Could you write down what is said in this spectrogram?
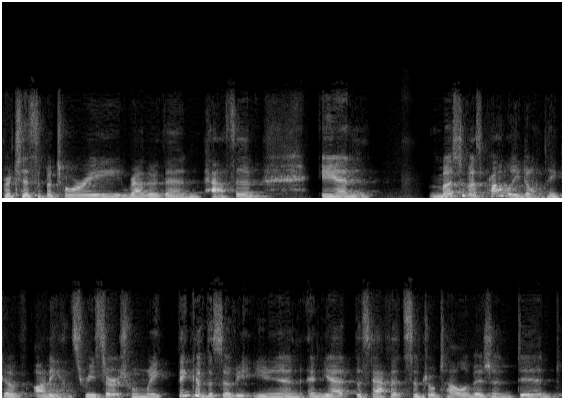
participatory rather than passive. And most of us probably don't think of audience research when we think of the Soviet Union, and yet the staff at Central Television did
